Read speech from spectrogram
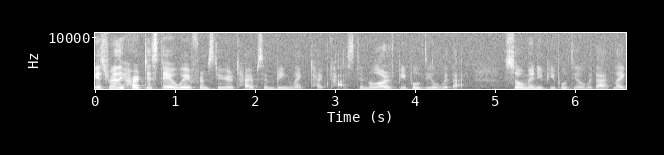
it's really hard to stay away from stereotypes and being like typecast, and a lot of people deal with that. So many people deal with that. Like,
